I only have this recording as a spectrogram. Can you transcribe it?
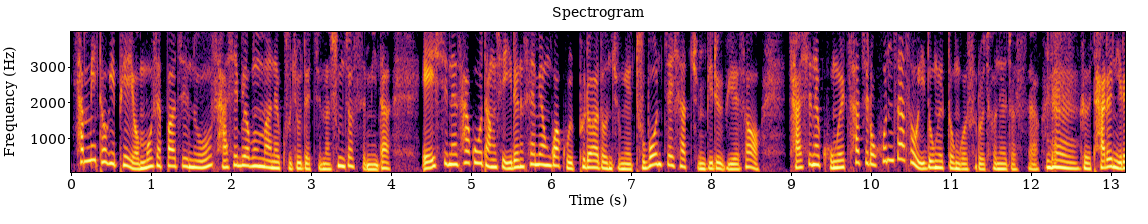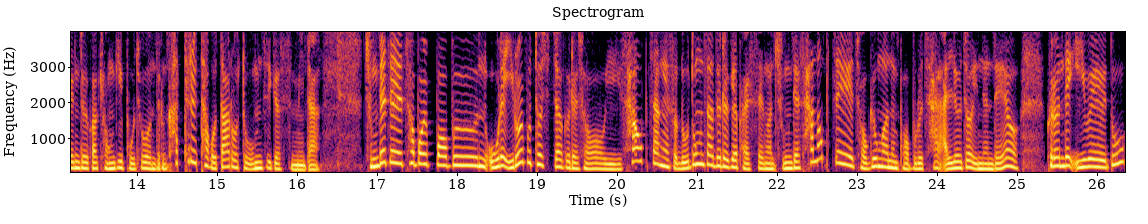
3m 깊이의 연못에 빠진 후 40여 분 만에 구조됐지만 숨졌습니다. A씨는 사고 당시 일행 3명과 골프를 하던 중에 두 번째 샷 준비를 위해서 자신의 공을 찾으러 혼자서 이동했던 것으로 전해졌어요. 네. 그 다른 일행들과 경기 보조원들은 카트를 타고 따로 또 움직였습니다. 있습니다. 중대재해처벌법은 올해 1월부터 시작을 해서 이 사업장에서 노동자들에게 발생한 중대 산업재해에 적용하는 법으로 잘 알려져 있는데요. 그런데 이외에도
